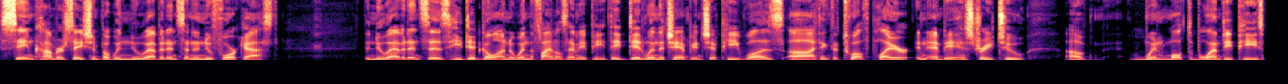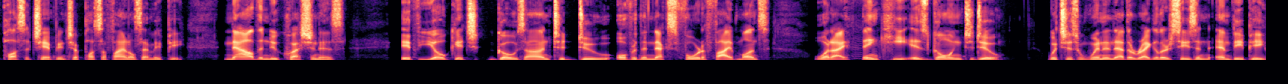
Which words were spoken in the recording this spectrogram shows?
Same conversation, but with new evidence and a new forecast. The new evidence is he did go on to win the Finals MVP. They did win the championship. He was, uh, I think, the 12th player in NBA history to uh, win multiple MVPs, plus a championship, plus a Finals MVP. Now the new question is, if Jokic goes on to do over the next four to five months what I think he is going to do, which is win another regular season MVP.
